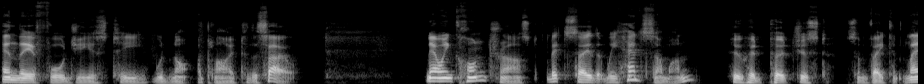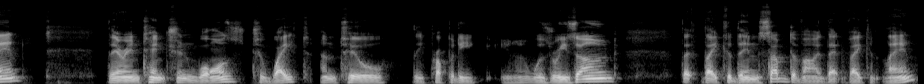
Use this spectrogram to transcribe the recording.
and therefore GST would not apply to the sale. Now, in contrast, let's say that we had someone who had purchased some vacant land. Their intention was to wait until the property you know, was rezoned, that they could then subdivide that vacant land.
